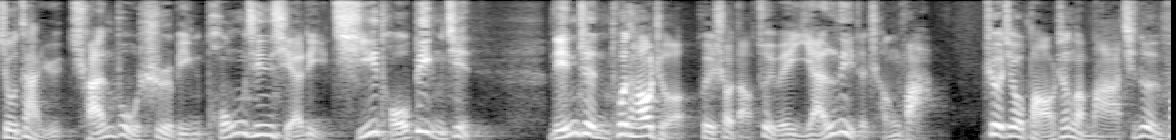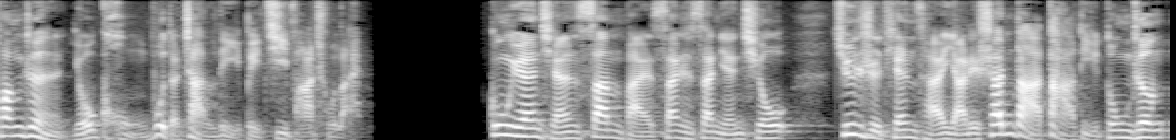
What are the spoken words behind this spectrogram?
就在于全部士兵同心协力、齐头并进，临阵脱逃者会受到最为严厉的惩罚。这就保证了马其顿方阵有恐怖的战力被激发出来。公元前三百三十三年秋，军事天才亚历山大大帝东征。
